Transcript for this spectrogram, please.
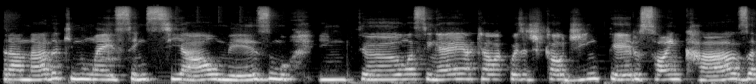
para nada que não é essencial mesmo. Então, assim, é aquela coisa de ficar o dia inteiro só em casa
